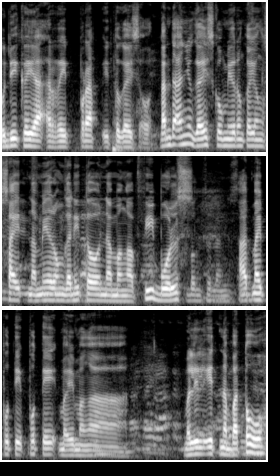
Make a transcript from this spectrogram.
o di kaya riprap ito guys. O, tandaan nyo guys kung meron kayong site na merong ganito na mga feebles at may puti-puti may mga maliliit na bato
